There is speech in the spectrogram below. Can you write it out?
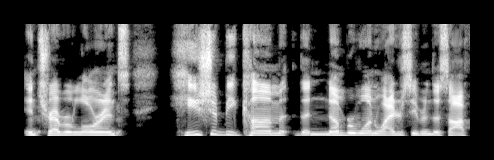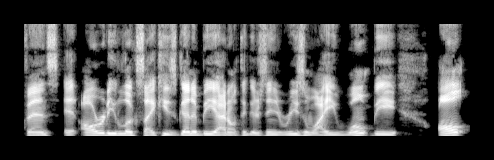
in Trevor Lawrence. He should become the number one wide receiver in this offense. It already looks like he's going to be. I don't think there's any reason why he won't be all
